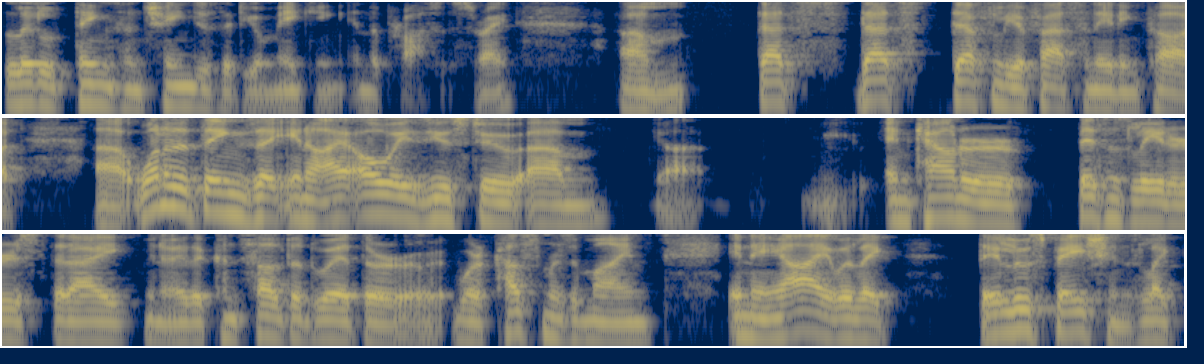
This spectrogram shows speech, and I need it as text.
little things and changes that you're making in the process, right? Um, that's that's definitely a fascinating thought. Uh, one of the things that you know I always used to um, uh, encounter business leaders that I, you know, either consulted with or were customers of mine in AI were like, they lose patience. Like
